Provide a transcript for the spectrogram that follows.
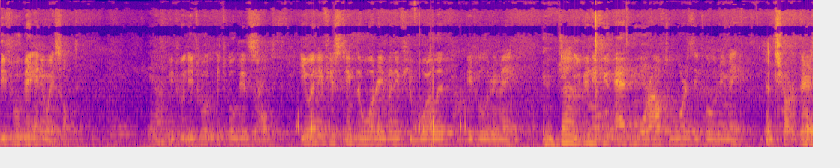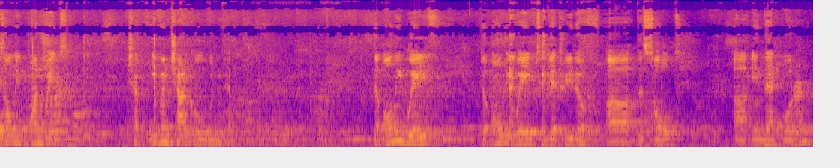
it will be anyway salty. Yeah. It will, it will, it will get salty. Even if you steam the water, even if you boil it, it will remain. Yeah. Even if you add more afterwards, it will remain. And charcoal. There is only one way. To, char, even charcoal wouldn't help. The only way, the only way to get rid of uh, the salt uh, in that water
